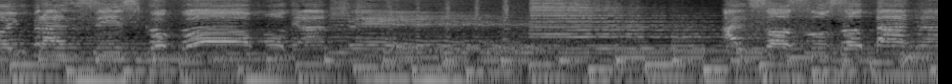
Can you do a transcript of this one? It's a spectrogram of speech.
Hoy Francisco como grande alzó su sotana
